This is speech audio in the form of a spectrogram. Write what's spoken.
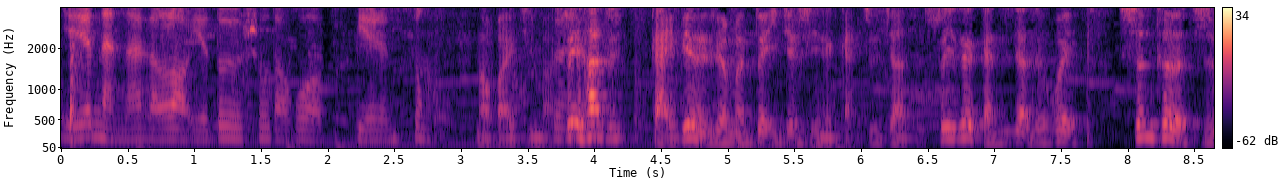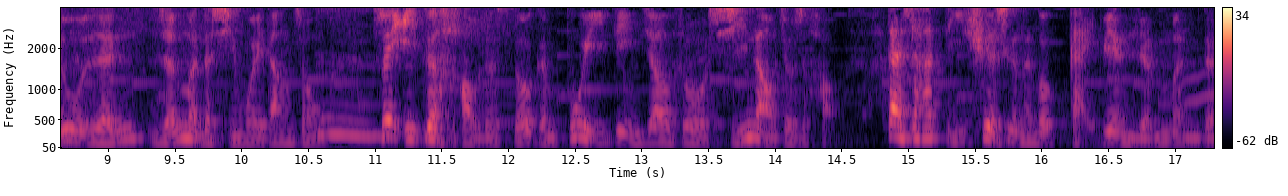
爷爷奶奶、姥姥姥爷都有收到过别人送的。脑白金嘛，所以它只改变了人们对一件事情的感知价值，所以这个感知价值会深刻的植入人人们的行为当中。嗯，所以一个好的 slogan 不一定叫做洗脑就是好，但是它的确是能够改变人们的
